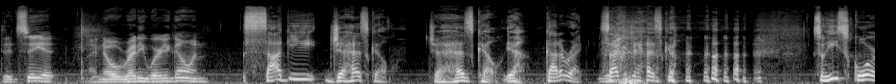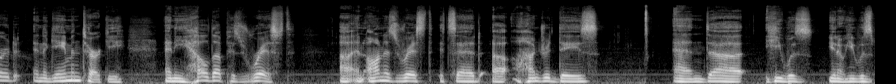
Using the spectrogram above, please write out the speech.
Did see it. I know already where you're going. Sagi Jehezkel. Jehezkel. Yeah, got it right. Sagi Jehezkel. so he scored in a game in Turkey and he held up his wrist. Uh, and on his wrist, it said uh, 100 days. And uh, he was, you know, he was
